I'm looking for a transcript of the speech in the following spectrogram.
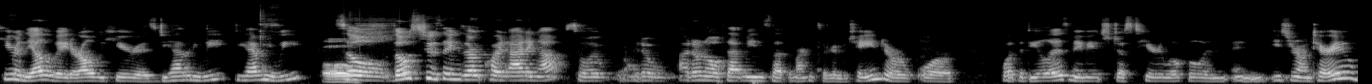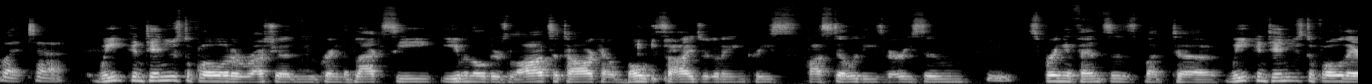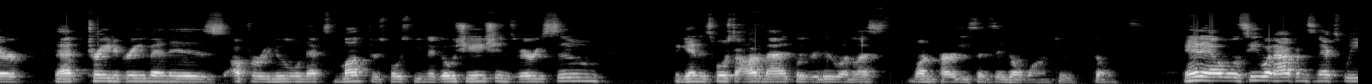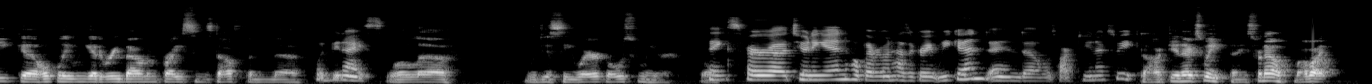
here in the elevator, all we hear is, "Do you have any wheat? Do you have any wheat?" Oh, So those two things aren't quite adding up. So I, I don't I don't know if that means that the markets are going to change or or what the deal is. Maybe it's just here local in, in Eastern Ontario, but uh, wheat continues to flow out of Russia and Ukraine, the Black Sea, even though there's lots of talk how both sides are going to increase hostilities very soon, Hmm. spring offenses, but uh, wheat continues to flow there. That trade agreement is up for renewal next month. There's supposed to be negotiations very soon. Again, it's supposed to automatically renew unless one party says they don't want to. So, anyhow, we'll see what happens next week. Uh, hopefully, we can get a rebound in price and stuff, and uh, would be nice. we'll uh, we'll just see where it goes from here. So, Thanks for uh, tuning in. Hope everyone has a great weekend, and uh, we'll talk to you next week. talk to you next week. Thanks for now. Bye bye.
